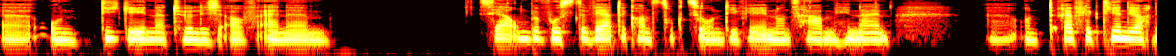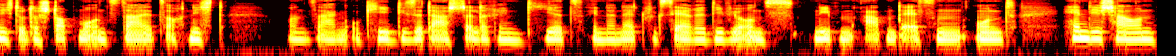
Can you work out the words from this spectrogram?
Äh, und die gehen natürlich auf eine sehr unbewusste Wertekonstruktion, die wir in uns haben, hinein. Äh, und reflektieren die auch nicht oder stoppen uns da jetzt auch nicht und sagen, okay, diese Darstellerin, die jetzt in der Netflix-Serie, die wir uns neben Abendessen und Handy schauen,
